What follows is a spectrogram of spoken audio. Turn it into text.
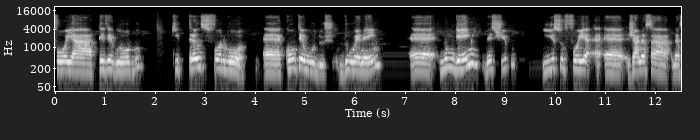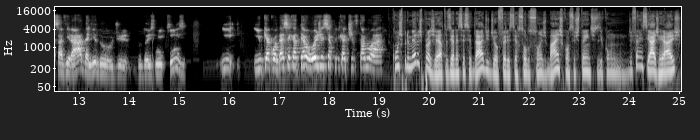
foi a TV Globo, que transformou é, conteúdos do Enem é, num game desse tipo. E isso foi é, é já nessa, nessa virada ali do, de, do 2015. E, e o que acontece é que até hoje esse aplicativo está no ar. Com os primeiros projetos e a necessidade de oferecer soluções mais consistentes e com diferenciais reais,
